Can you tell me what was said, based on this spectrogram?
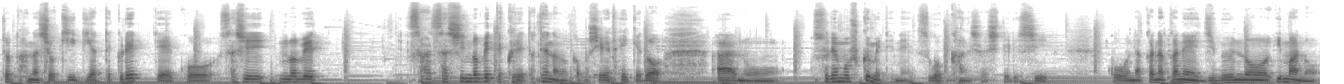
ちょっと話を聞いてやってくれってこう差し伸べ差し伸べてくれた手なのかもしれないけどあのそれも含めてねすごく感謝してるしこうなかなかね自分の今の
